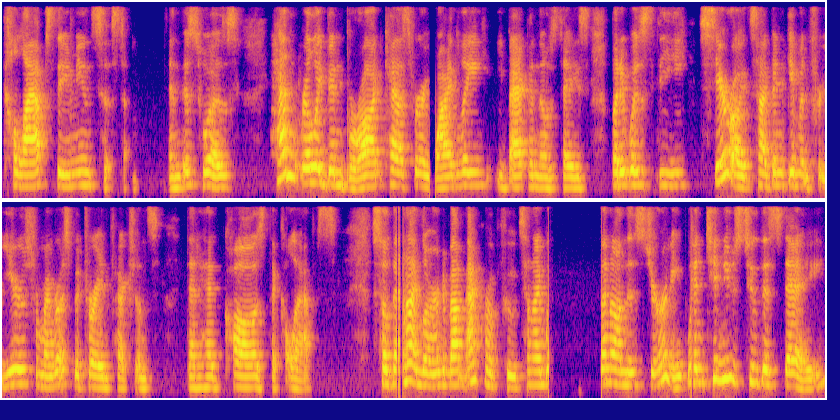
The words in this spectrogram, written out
collapse the immune system. And this was hadn't really been broadcast very widely back in those days, but it was the steroids I'd been given for years for my respiratory infections that had caused the collapse. So then I learned about macro foods and I went on this journey, continues to this day,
